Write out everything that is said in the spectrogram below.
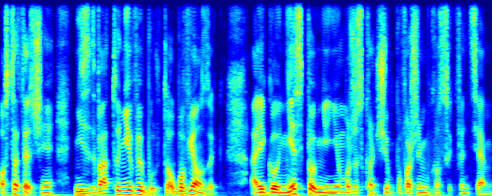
Ostatecznie NIS-2 to nie wybór, to obowiązek, a jego niespełnienie może skończyć się poważnymi konsekwencjami.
